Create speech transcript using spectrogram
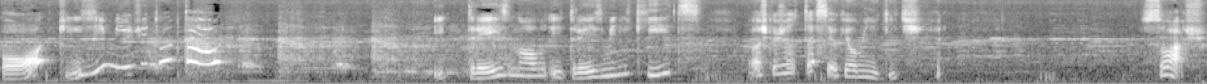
Ó, oh, 15 mil de total. E três novos e três mini kits. Eu acho que eu já até sei o que é o mini kit. Só acho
